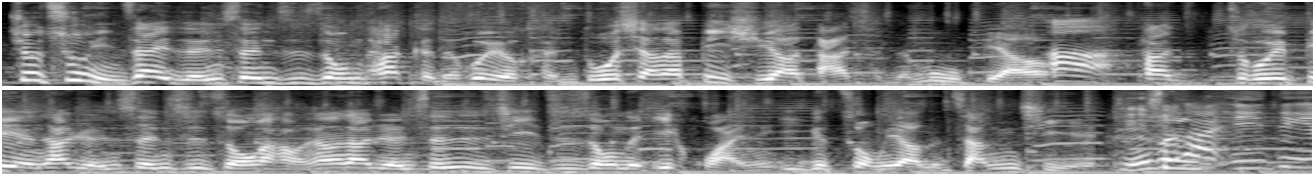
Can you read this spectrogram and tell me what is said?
就处女在人生之中，他可能会有很多项他必须要达成的目标啊他就会变成他人生之中，好像他人生日记之中的一环，一个重要的章节。比如说他一定要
